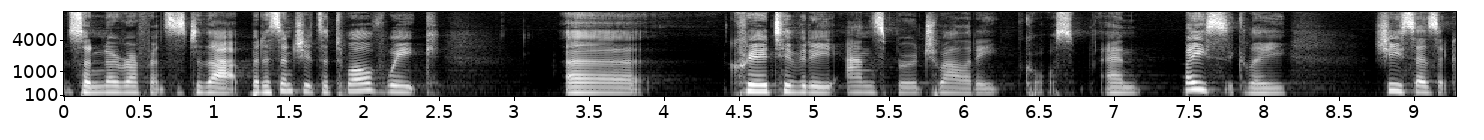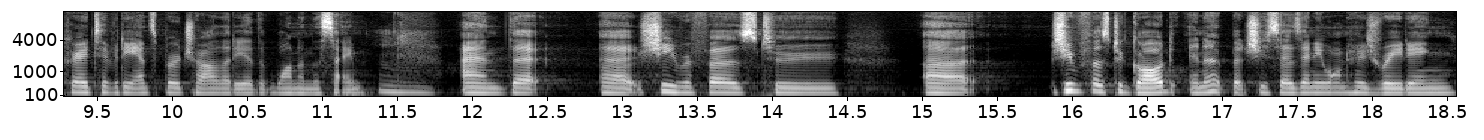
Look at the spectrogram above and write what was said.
so no references to that. But essentially, it's a 12 week uh, creativity and spirituality course. And basically, she says that creativity and spirituality are the one and the same, and that uh, she refers to uh, she refers to God in it, but she says anyone who's reading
